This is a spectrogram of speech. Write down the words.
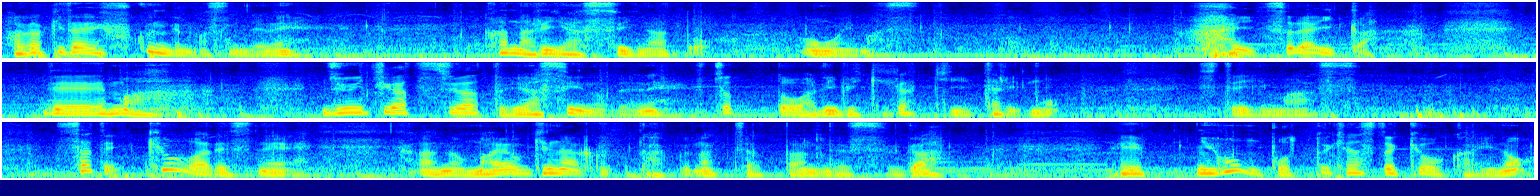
はがき代含んでますんでねかなり安いなと思います。はいそれはいいか。でまあ11月中だと安いのでねちょっと割引が効いたりもしていますさて今日はですねあの前置きなくなっちゃったんですが、え日本ポッドキャスト協会の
